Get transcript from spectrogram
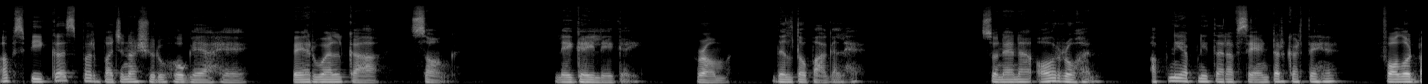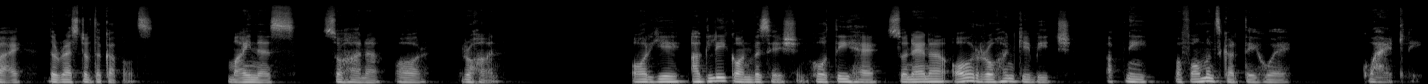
अब स्पीकर्स पर बजना शुरू हो गया है फेयरवेल का सॉन्ग ले गई ले गई फ्रॉम दिल तो पागल है। सुनैना और रोहन अपनी अपनी तरफ़ से एंटर करते हैं followed by the rest of the couples minus Suhana और रोहान। और ये अगली कॉन्वर्सेशन होती है सुनैना और रोहन के बीच अपनी परफॉर्मेंस करते हुए क्वाइटली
